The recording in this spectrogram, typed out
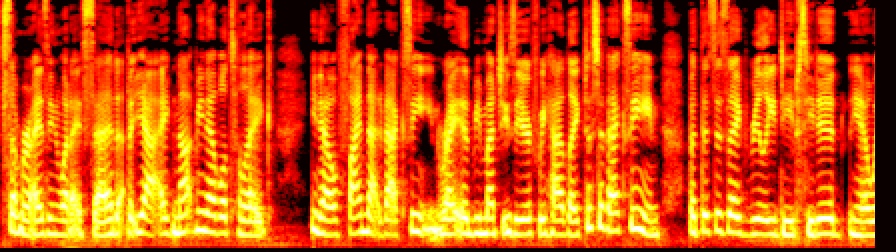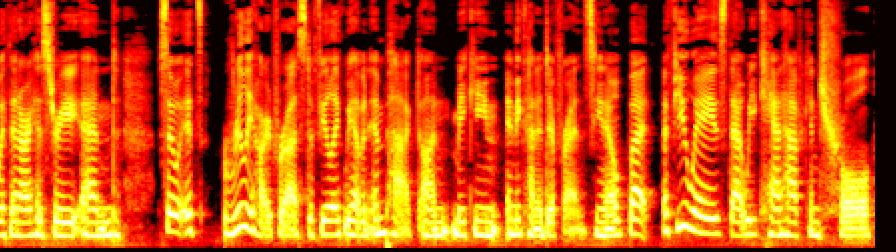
summarizing what I said. But yeah, I, not being able to like, you know, find that vaccine, right? It'd be much easier if we had like just a vaccine, but this is like really deep seated, you know, within our history. And so it's really hard for us to feel like we have an impact on making any kind of difference, you know, but a few ways that we can have control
